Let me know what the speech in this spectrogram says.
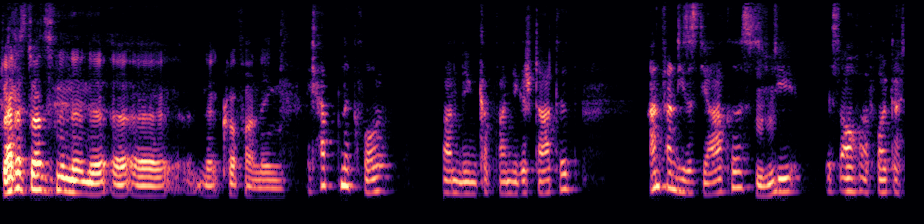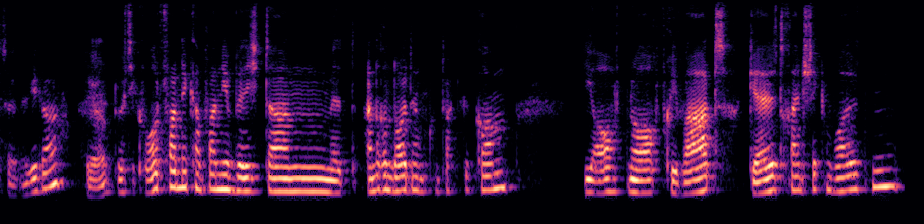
Du hattest, du hattest eine, eine, eine, eine Crowdfunding. Ich habe eine Crowdfunding-Kampagne gestartet, Anfang dieses Jahres. Mhm. Die ist auch erfolgreich zu Ende gegangen. Ja. Durch die Crowdfunding-Kampagne bin ich dann mit anderen Leuten in Kontakt gekommen, die auch noch privat Geld reinstecken wollten,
